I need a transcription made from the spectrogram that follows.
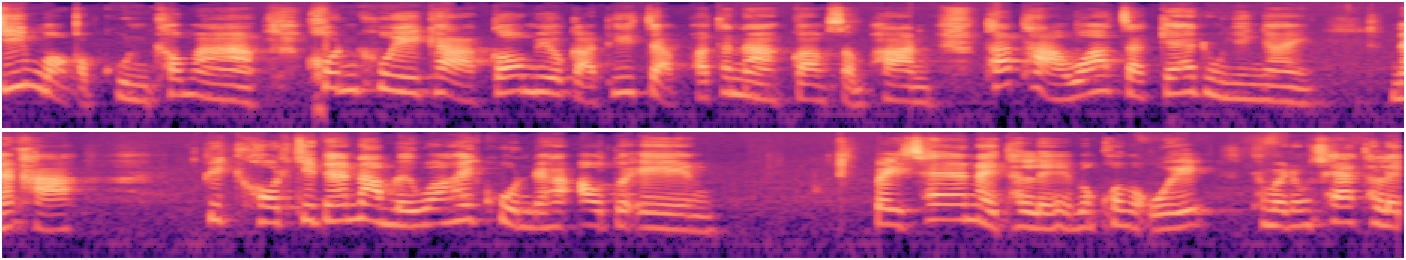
ที่เหมาะกับคุณเข้ามา คนคุยค่ะ ก็มีโอกาสที่จะพัฒนาความสัมพันธ์ ถ้าถามว่าจะแก้ดวงยังไงนะคะพี่โค้ดคิดแนะนำเลยว่าให้คุณนะคะเอาตัวเอง ไปแช่ในทะเลบางคนบอกอุ๊ยทำไมต้องแช่ทะเล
